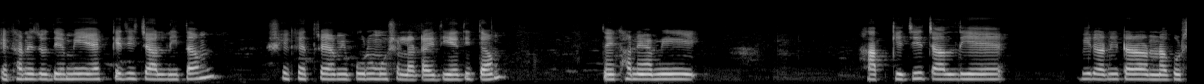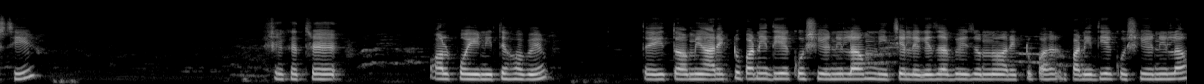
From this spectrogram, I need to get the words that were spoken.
এখানে যদি আমি এক কেজি চাল নিতাম, সেক্ষেত্রে আমি পুরো মশলাটাই দিয়ে দিতাম। তো এখানে আমি হাফ কেজি চাল দিয়ে বিরিয়ানিটা রান্না করছি। সেক্ষেত্রে অল্পই নিতে হবে। তো এই তো আমি আরেকটু পানি দিয়ে কষিয়ে নিলাম, নিচে লেগে যাবে, এই জন্য আরেকটু পানি দিয়ে কষিয়ে নিলাম।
